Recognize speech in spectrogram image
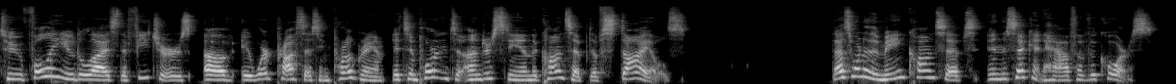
To fully utilize the features of a word processing program, it's important to understand the concept of styles. That's one of the main concepts in the second half of the course.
